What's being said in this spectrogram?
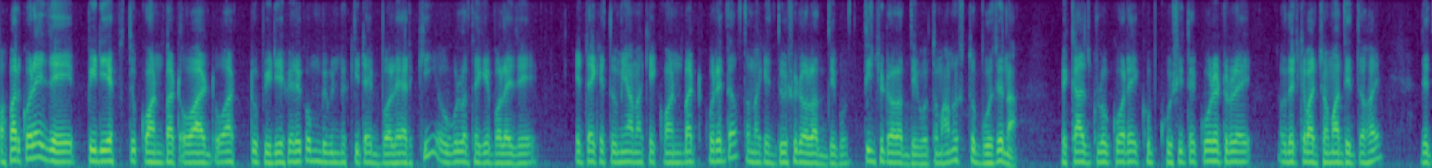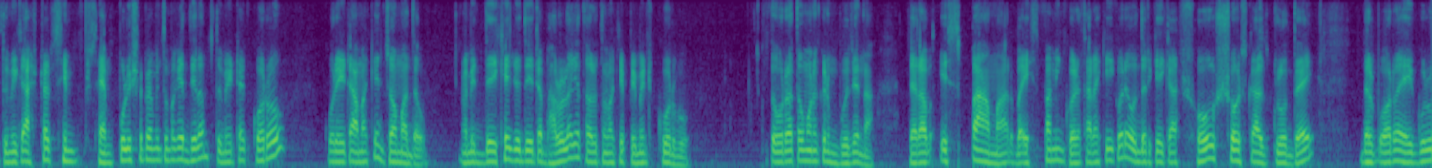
অফার করে যে PDF to convert word word to PDF এরকম বিভিন্ন কী টাইপ বলে আর কি, ওগুলো থেকে বলে যে, এটাকে তুমি আমাকে কনভার্ট করে দাও, তোমাকে দুশো ডলার দিব, তিনশো ডলার দিব। তো মানুষ তো বোঝে না ওই কাজগুলো করে খুব খুশিতে করে টোরে ওদেরকে আবার জমা দিতে হয়। যে তুমি কাজটার স্যাম্পল হিসেবে আমি তোমাকে দিলাম, তুমি এটা করো, করে এটা আমাকে জমা দাও। আমি দেখে যদি এটা ভালো লাগে তাহলে তোমাকে পেমেন্ট করব। তো ওরা তো মনে করেন বোঝে না। যারা স্পামার বা স্পামিং করে, তারা কী করে? ওদেরকে কাজ সোর্স সোর্স কাজগুলো দেয়। তারপর ওরা এগুলো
